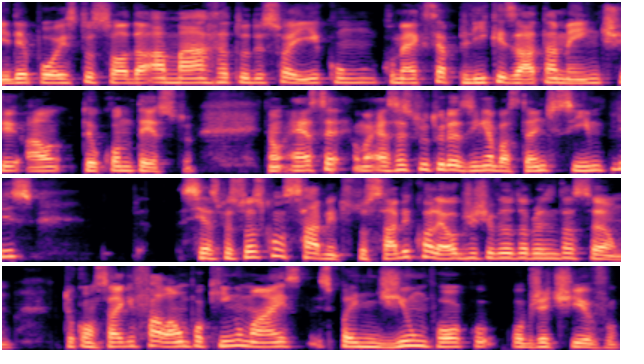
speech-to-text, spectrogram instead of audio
e depois tu só dá, amarra tudo isso aí com como é que se aplica exatamente ao teu contexto. Então, essa, essa estruturazinha é bastante simples. Se as pessoas sabem, tu sabe qual é o objetivo da tua apresentação, tu consegue falar um pouquinho mais, expandir um pouco o objetivo,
